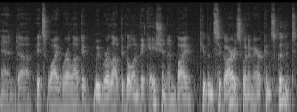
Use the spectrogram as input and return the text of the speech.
And uh, it's why we're allowed to we were allowed to go on vacation and buy Cuban cigars when Americans couldn't.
